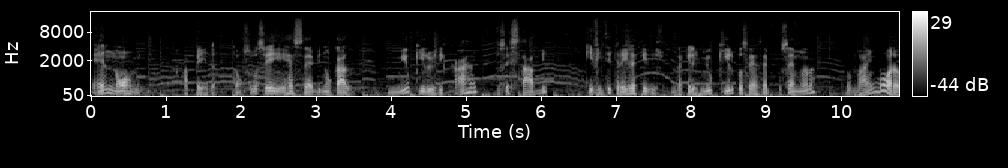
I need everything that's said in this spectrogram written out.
É enorme a perda. Então, se você recebe, no caso, mil quilos de carne, você sabe que 23 daqueles, daqueles mil quilos que você recebe por semana vai embora.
